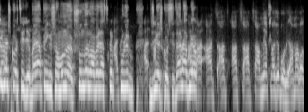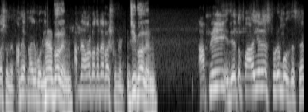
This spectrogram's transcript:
জিজ্ঞেস করছি যে ভাই আপনি কি সমন্বয়ক? সুন্দরভাবে রেসপেক্টফুলি আচ্ছা, জিজ্ঞেস করছি। তাহলে আপনি আচ্ছা আচ্ছা আচ্ছা আচ্ছা আমি আপনাকে বলি আমার কথা শুনেন আমি আপনাকে বলি। হ্যাঁ বলেন। আপনি আমার কথাটা এবার শুনেন। জি বলেন। আপনি যেহেতু ফাইভ স্টুডেন্ট বলতেছেন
